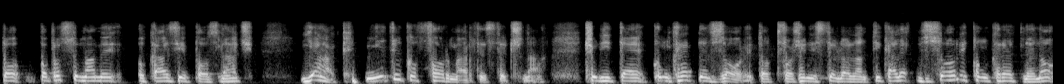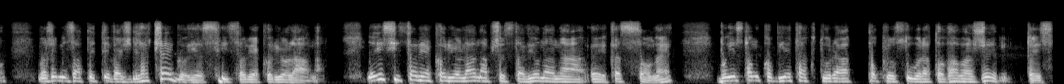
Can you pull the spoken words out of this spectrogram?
to po prostu mamy okazję poznać, jak nie tylko forma artystyczna, czyli te konkretne wzory, to tworzenie stylu Atlantika, ale wzory konkretne. No, możemy zapytywać, dlaczego jest historia Coriolana? No jest historia Coriolana przedstawiona na e, Cassone, bo jest tam kobieta, która po prostu uratowała Rzym. To jest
